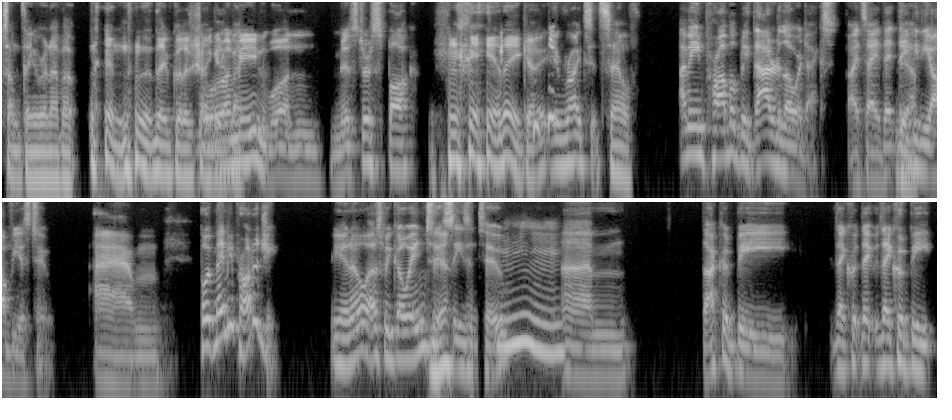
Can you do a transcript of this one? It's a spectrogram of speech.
something or another, and they've got to try and get it back. mean one, Mister Spock. yeah, there you go. It writes itself. I mean, probably that or lower decks. I'd say they, they'd Yeah. be the obvious two. Um, but maybe Prodigy. You know, as we go into Yeah. season two, Mm. um, that could be they could they, they could be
